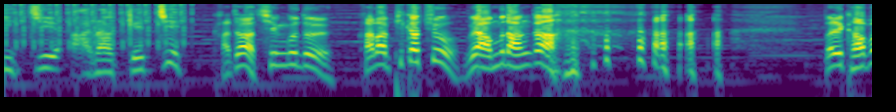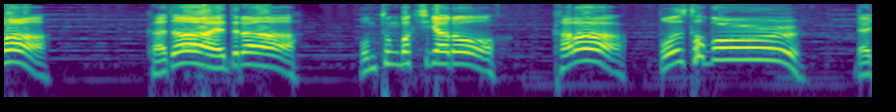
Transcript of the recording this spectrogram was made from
잊지 않았겠지? 가자, 친구들. 가라, 피카츄. 왜 아무도 안 가? 빨리 가봐. 가자, 얘들아. 몸통 박치기 하러. 가라, 몬스터볼. 내가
